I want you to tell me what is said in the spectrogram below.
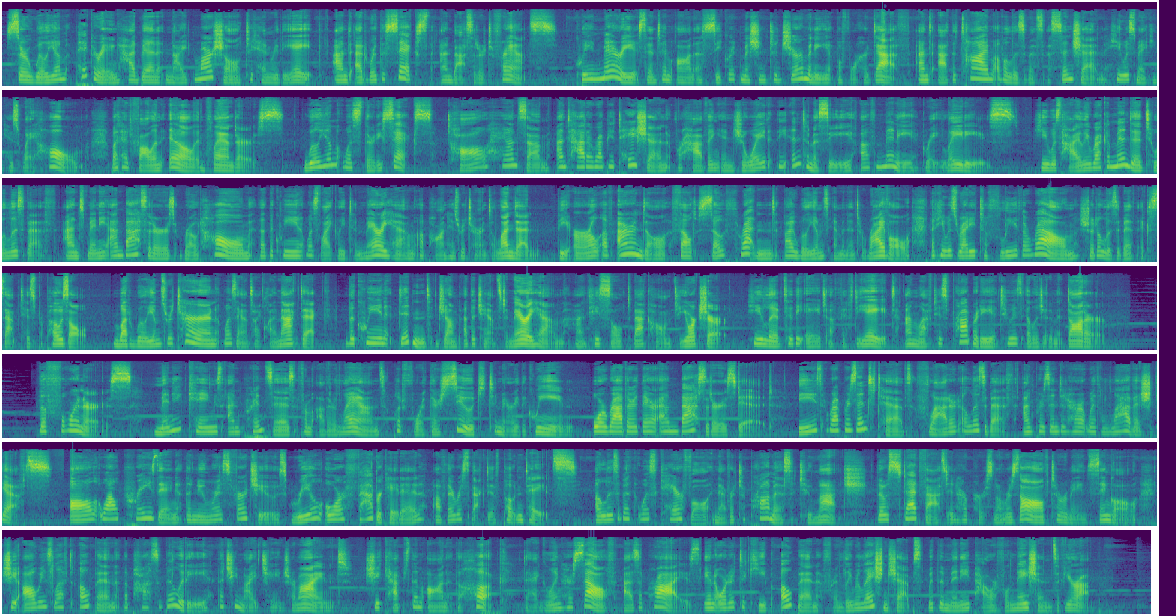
Sir William Pickering had been Knight Marshal to Henry VIII and Edward VI ambassador to France. Queen Mary sent him on a secret mission to Germany before her death, and at the time of Elizabeth's ascension, he was making his way home, but had fallen ill in Flanders. William was 36, tall, handsome, and had a reputation for having enjoyed the intimacy of many great ladies. He was highly recommended to Elizabeth, and many ambassadors wrote home that the Queen was likely to marry him upon his return to London. The Earl of Arundel felt so threatened by William's imminent arrival that he was ready to flee the realm should Elizabeth accept his proposal. But William's return was anticlimactic. The Queen didn't jump at the chance to marry him, and he sulked back home to Yorkshire. He lived to the age of 58 and left his property to his illegitimate daughter. The Foreigners many kings and princes from other lands put forth their suit to marry the queen, or rather, their ambassadors did. These representatives flattered Elizabeth and presented her with lavish gifts, all while praising the numerous virtues, real or fabricated, of their respective potentates. Elizabeth was careful never to promise too much. Though steadfast in her personal resolve to remain single, she always left open the possibility that she might change her mind. She kept them on the hook, dangling herself as a prize in order to keep open friendly relationships with the many powerful nations of Europe.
